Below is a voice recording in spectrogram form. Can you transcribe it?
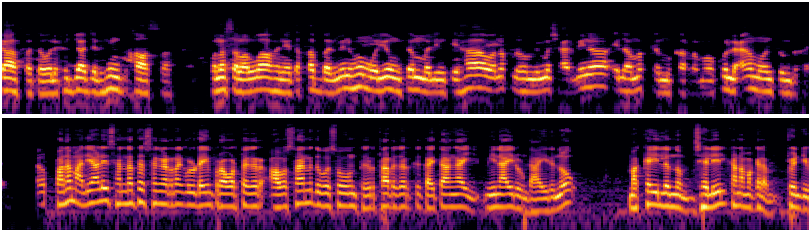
كافة ولحجاج الهند خاصة ونسأل الله أن يتقبل منهم واليوم تم الانتهاء ونقلهم من مشعر منى إلى مكة المكرمة وكل عام وأنتم بخير പല മലയാളി സന്നദ്ധ സംഘടനകളുടെയും പ്രവർത്തകർ അവസാന ദിവസവും തീർത്ഥാടകർക്ക് കൈത്താങ്ങായി മീനായിലുണ്ടായിരുന്നു മക്കയിൽ നിന്നും ജലീൽ കണമകലം ട്വന്റി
